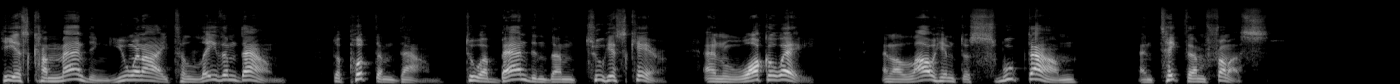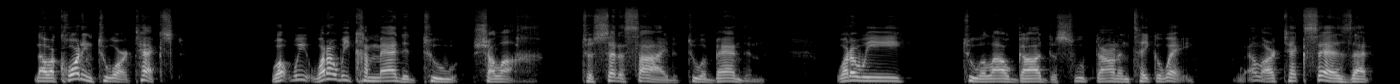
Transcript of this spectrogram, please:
He is commanding you and I to lay them down, to put them down, to abandon them to His care, and walk away and allow Him to swoop down and take them from us. Now, according to our text, what we what are we commanded to shalach, to set aside, to abandon? What are we to allow God to swoop down and take away? Well, our text says that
